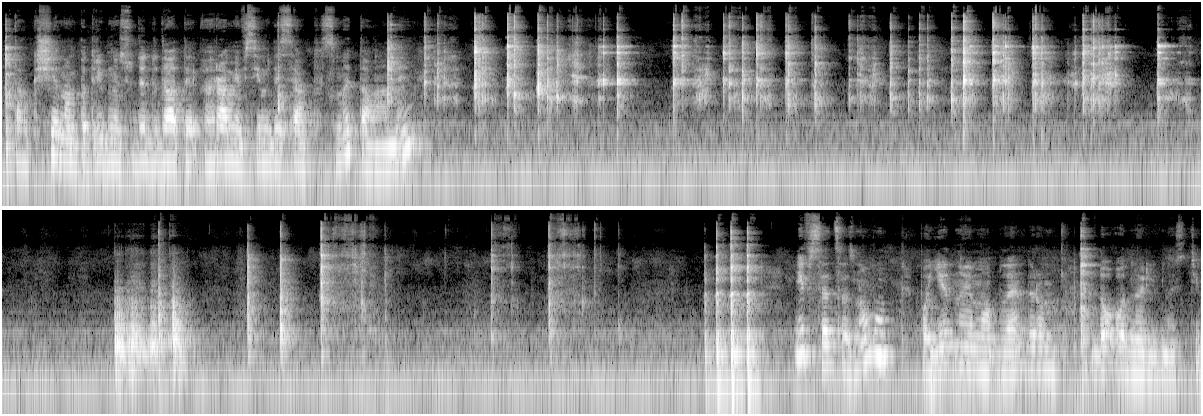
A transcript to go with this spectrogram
Так, ще нам потрібно сюди додати грамів 70 сметани. І все це знову поєднуємо блендером до однорідності.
